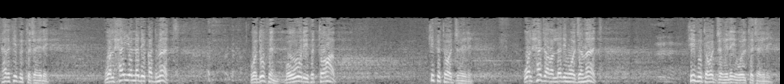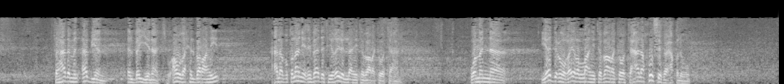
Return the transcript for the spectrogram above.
هذا كيف يتجه إليه؟ والحي الذي قد مات ودفن ووري في التراب كيف يتوجه إليه؟ والحجر الذي هو جماد كيف يتوجه إليه ويلتجأ إليه؟ فهذا من أبين البينات وأوضح البراهين على بطلان عبادة غير الله تبارك وتعالى. ومن يدعو غير الله تبارك وتعالى خسف عقله.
